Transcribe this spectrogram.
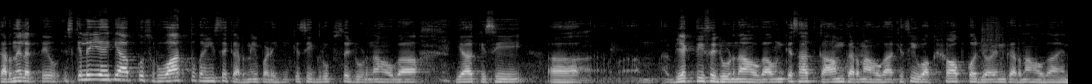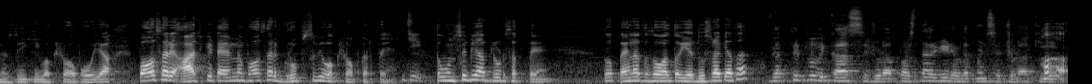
करने लगते हो। इसके लिए यह है कि आपको शुरुआत तो कहीं से करनी पड़ेगी किसी ग्रुप से जुड़ना होगा या किसी व्यक्ति से जुड़ना होगा उनके साथ काम करना होगा किसी वर्कशॉप को ज्वाइन करना होगा एनएसडी की वर्कशॉप हो या बहुत सारे आज के टाइम में बहुत सारे ग्रुप्स भी वर्कशॉप करते हैं। तो उनसे भी आप जुड़ सकते हैं। तो पहला तो सवाल तो ये दूसरा क्या था? व्यक्तित्व विकास से जुड़ा पर्सनालिटी डेवलपमेंट से जुड़ा कि हाँ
